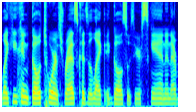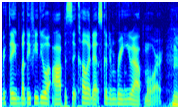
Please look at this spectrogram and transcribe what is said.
like you can go towards reds because it like it goes with your skin and everything. But if you do an opposite color, that's going to bring you out more. Hmm.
